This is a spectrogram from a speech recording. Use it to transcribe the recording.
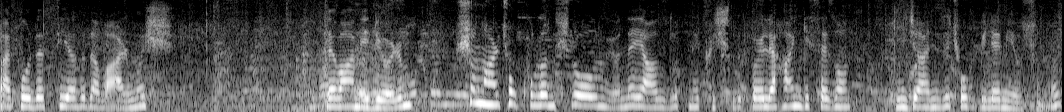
Bak burada siyahı da varmış. Devam ediyorum. Şunlar çok kullanışlı olmuyor. Ne yazlık ne kışlık. Böyle hangi sezon giyeceğinizi çok bilemiyorsunuz.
